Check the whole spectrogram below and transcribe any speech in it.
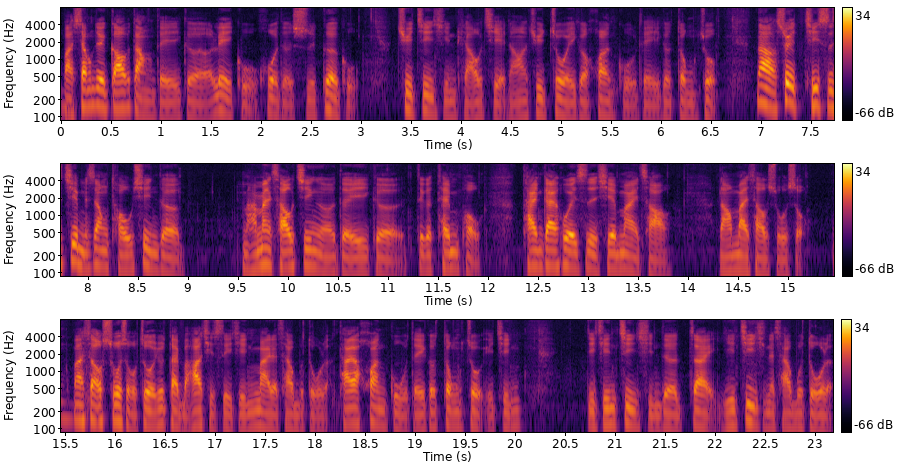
把相对高档的一个类股或者是个股去进行调节，然后去做一个换股的一个动作。那所以其实基本上投信的买卖超金额的一个这个 tempo，它应该会是先卖超，然后卖超缩手。卖超缩手之后，就代表它其实已经卖的差不多了。它要换股的一个动作已经已经进行的在已经进行的差不多了。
